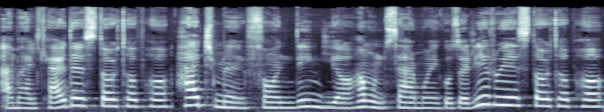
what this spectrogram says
عملکرد استارتاپ ها، حجم funding یا همون سرمایه گذاری روی استارتاپ ها،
